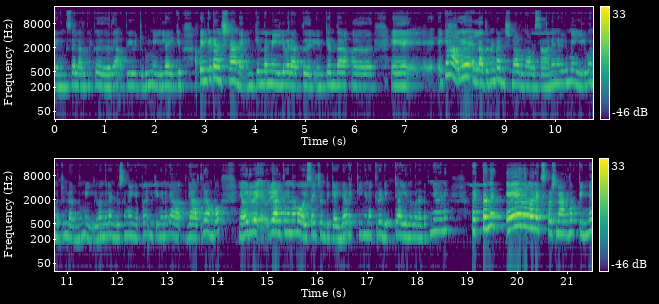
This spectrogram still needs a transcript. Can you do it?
ഏണിങ്സ് എല്ലാവർക്കും കയറുക അപ്പോൾ യൂട്യൂബ് മെയിൽ അയക്കും. അപ്പോൾ എനിക്ക് ടെൻഷനാണ് എനിക്കെന്താ മെയിൽ വരാത്തത്? എനിക്കെന്താ എനിക്ക് ആകെ എല്ലാത്തിനും ടെൻഷനായിരുന്നു അവസാനം അങ്ങനെ ഒരു മെയിൽ വന്നിട്ടുണ്ടായിരുന്നു. മെയിൽ വന്ന് രണ്ട് ദിവസം കഴിഞ്ഞപ്പോൾ എനിക്കിങ്ങനെ രാത്രി ആകുമ്പോൾ ഞാൻ ഒരു ഒരാൾക്ക് ഇങ്ങനെ വോയിസ് അയച്ചുകൊണ്ടിരിക്കുക അതിന്റെ ഇടയ്ക്ക് ഇങ്ങനെ ക്രെഡിറ്റ് ആയി എന്ന് പറഞ്ഞിട്ട് അപ്പോൾ ഞാൻ പെട്ടെന്ന് ഏ എന്നുള്ളൊരു എക്സ്പ്രഷൻ ആയിരുന്നു. പിന്നെ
